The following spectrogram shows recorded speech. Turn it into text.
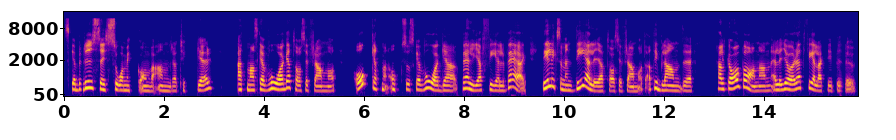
ska bry sig så mycket om vad andra tycker. Att man ska våga ta sig framåt och att man också ska våga välja fel väg. Det är liksom en del i att ta sig framåt, att ibland eh, halka av banan eller göra ett felaktigt beslut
